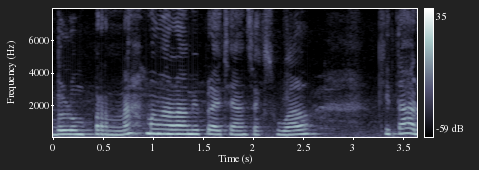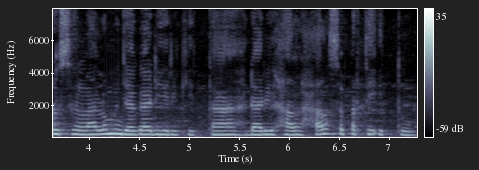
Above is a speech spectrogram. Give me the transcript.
belum pernah mengalami pelecehan seksual, kita harus selalu menjaga diri kita dari hal-hal seperti itu.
